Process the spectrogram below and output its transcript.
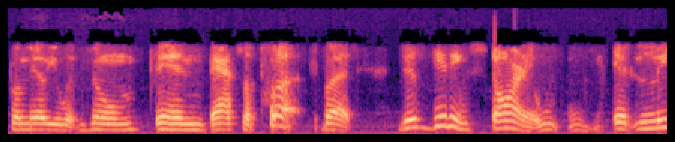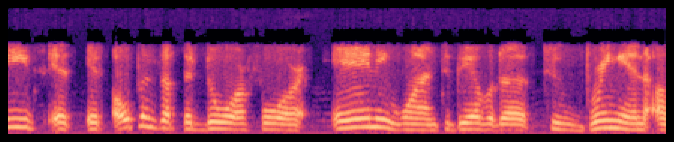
familiar with Zoom, then that's a plus. But just getting started, it leads, it, it opens up the door for anyone to be able to, to bring in a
